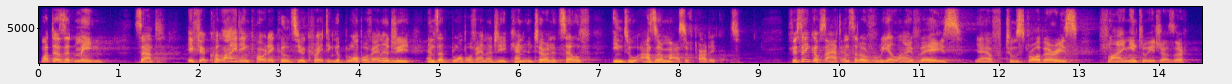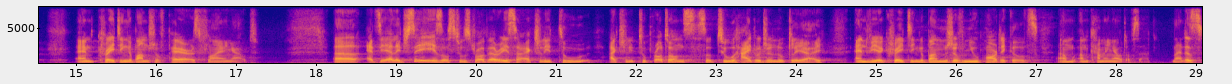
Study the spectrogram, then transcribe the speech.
What does it mean? that if you're colliding particles, you're creating a blob of energy, and that blob of energy can in turn itself into other massive particles. If you think of that in sort of real-life ways, you have two strawberries flying into each other and creating a bunch of pears flying out. Uh, at the LHC, those two strawberries are actually two, actually two protons, so two hydrogen nuclei, and we are creating a bunch of new particles um, um, coming out of that. That is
